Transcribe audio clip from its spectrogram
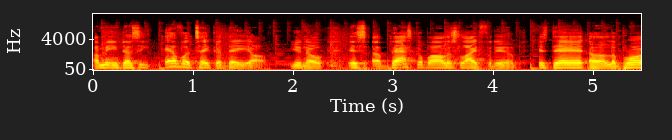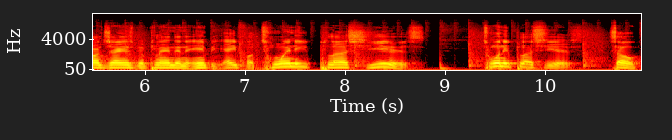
I mean, does he ever take a day off? You know, it's a basketball is life for them. His dad, uh, LeBron James, been playing in the NBA for 20 plus years. 20 plus years. So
